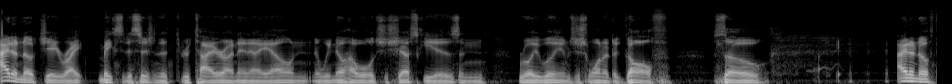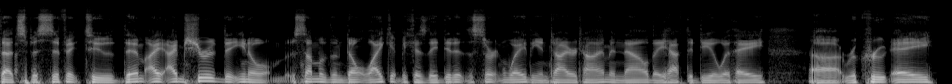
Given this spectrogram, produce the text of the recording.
I don't know if Jay Wright makes the decision to retire on NIL, and, and we know how old Krzyzewski is, and Roy Williams just wanted to golf. So I don't know if that's specific to them. I, I'm sure that you know some of them don't like it because they did it a certain way the entire time, and now they have to deal with hey, uh, recruit A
